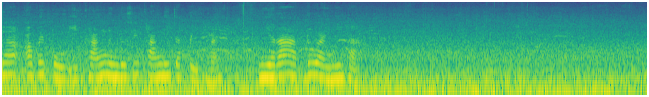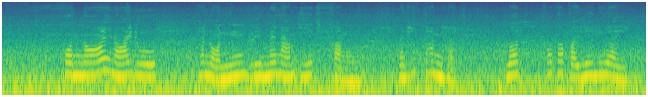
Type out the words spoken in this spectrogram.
จะ เอาไปปลูกอีกครั้งหนึ่งดูสิครั้งนี้จะติดไหมมีรากด้วยนี่ค่ะ คนน้อยน้อยดูถนนริมแม่น้ำอีสฝั่งมันทับตันค่ะ รถเขาก็ไปเรื่อยๆ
